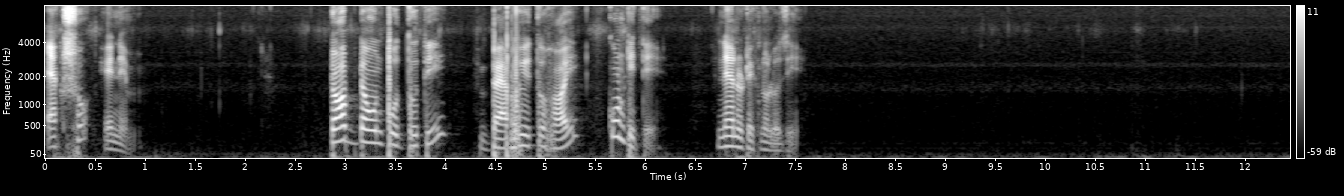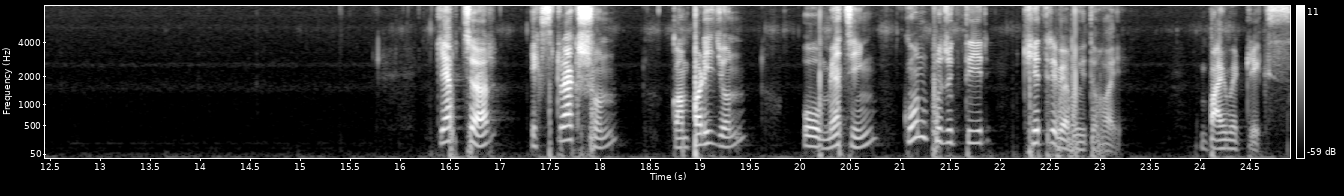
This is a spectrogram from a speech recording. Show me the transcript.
একশো এনএম। টপ ডাউন পদ্ধতি ব্যবহৃত হয় কোনটিতে? Nano technology capture, extraction, comparison ও ম্যাচিং কোন প্রযুক্তির ক্ষেত্রে ব্যবহৃত হয়? বায়োমেট্রিক্স।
